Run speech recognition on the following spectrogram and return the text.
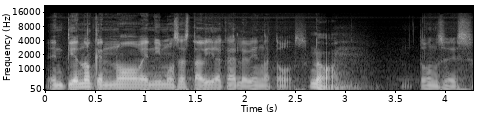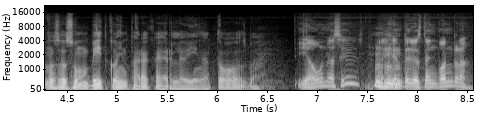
entiendo que no venimos a esta vida a caerle bien a todos. No, Entonces, no sos un Bitcoin para caerle bien a todos, va. y aún así, hay gente que está en contra.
